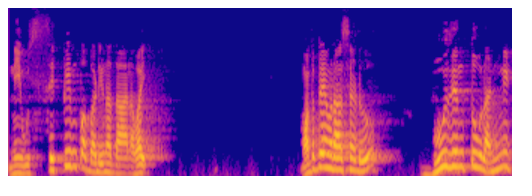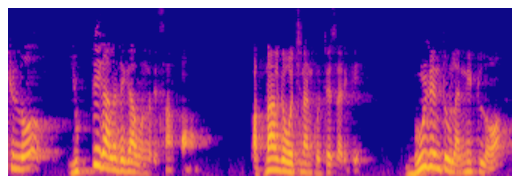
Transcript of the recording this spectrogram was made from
నీవు శప్పింపబడిన దానవై. మొదటేం రాశాడు? భూజంతువులన్నిటిలో యుక్తి గలదిగా ఉన్నది సర్పం. పద్నాలుగో వచ్చినానికి వచ్చేసరికి భూజంతువులన్నిటిలో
